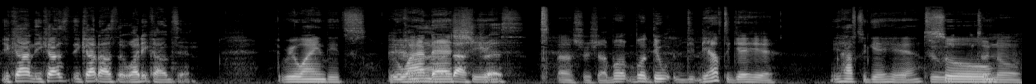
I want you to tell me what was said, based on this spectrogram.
You can't you can't you can't ask them why they counting. Rewind it. Rewind Ah, that that's shit. stress. That's true, sure. But but they they have to get here You have to get here. to so, to know.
